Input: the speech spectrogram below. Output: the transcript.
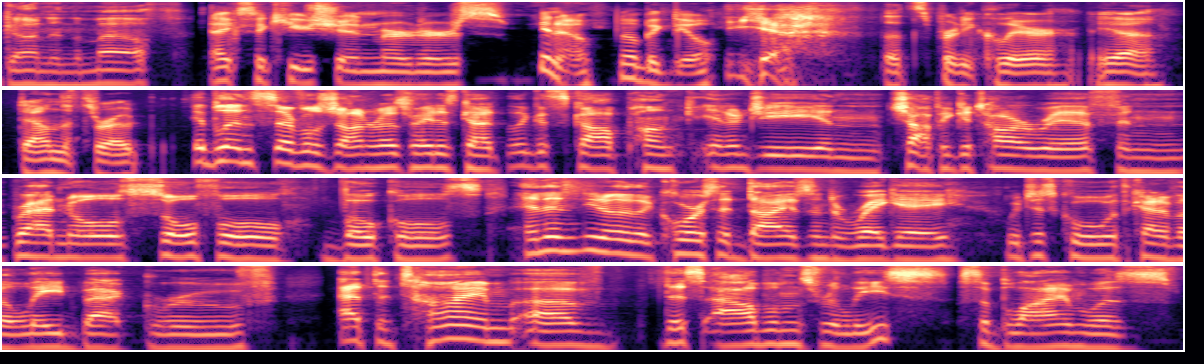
gun in the mouth. Execution, murders, you know, no big deal. Yeah. That's pretty clear. Yeah. Down the throat. It blends several genres, right? It's got like a ska punk energy and choppy guitar riff and Brad Nowell's soulful vocals. And then, you know, the chorus that dives into reggae, which is cool with kind of a laid back groove. At the time of this album's release, Sublime was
